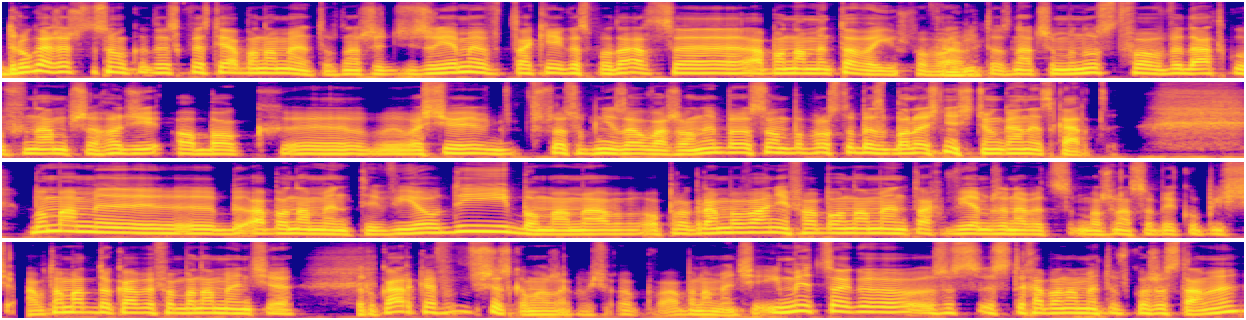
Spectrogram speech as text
Druga rzecz to, są, to jest kwestia abonamentów. Znaczy, żyjemy w takiej gospodarce abonamentowej już powoli. Tak. To znaczy, mnóstwo wydatków nam przechodzi obok, yy, właściwie w sposób niezauważony, bo są po prostu bezboleśnie ściągane z karty. Bo mamy y, abonamenty VOD, bo mamy oprogramowanie w abonamentach. Wiem, że nawet można sobie kupić automat do kawy w abonamencie, drukarkę, wszystko można kupić w abonamencie. I my tego, z, z tych abonamentów korzystamy.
